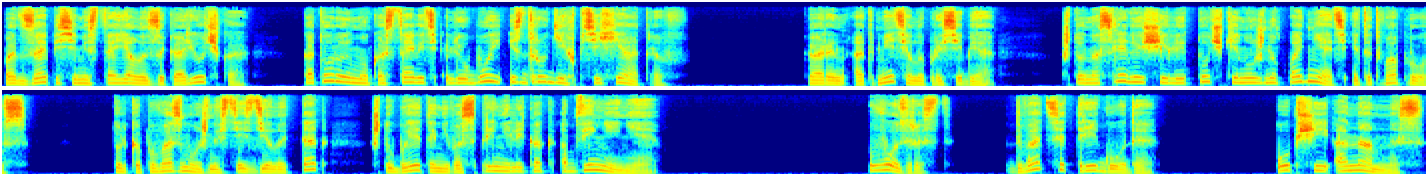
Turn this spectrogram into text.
Под записями стояла закорючка, которую мог оставить любой из других психиатров. Карен отметила про себя, что на следующей летучке нужно поднять этот вопрос, только по возможности сделать так, чтобы это не восприняли как обвинение. Возраст. 23 года. Общий анамнез.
